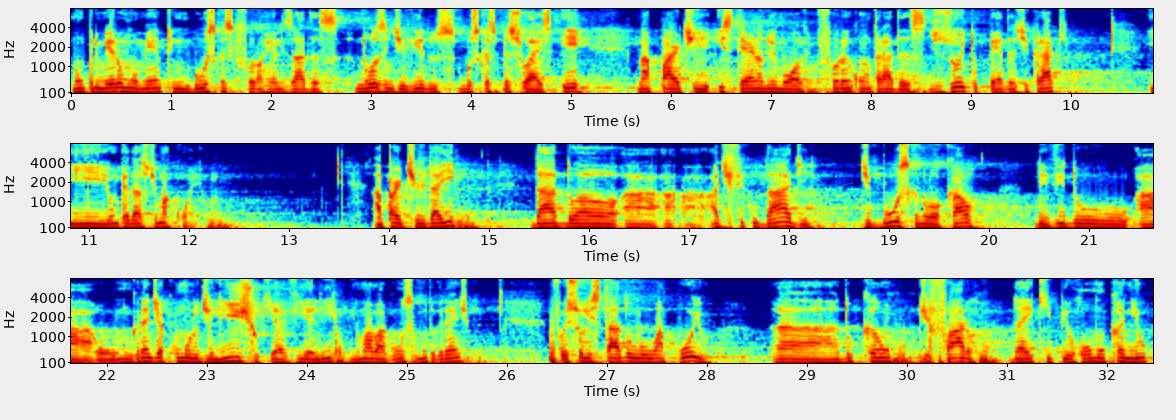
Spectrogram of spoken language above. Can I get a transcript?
Num primeiro momento, em buscas que foram realizadas nos indivíduos, buscas pessoais e na parte externa do imóvel, foram encontradas 18 pedras de crack e um pedaço de maconha. A partir daí, dado a, a, a, a dificuldade de busca no local, devido a um grande acúmulo de lixo que havia ali e uma bagunça muito grande, foi solicitado o apoio ah, do cão de faro da equipe Romo Canil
